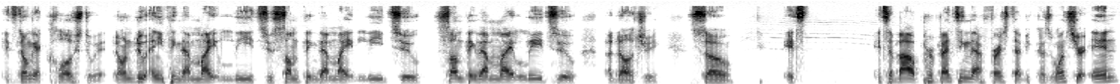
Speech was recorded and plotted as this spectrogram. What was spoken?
It's don't get close to it. Don't do anything that might lead to something that might lead to something that might lead to adultery. So it's it's about preventing that first step because once you're in,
